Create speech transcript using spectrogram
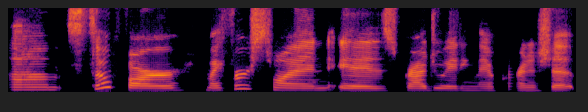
Um, so far, my first one is graduating the apprenticeship.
